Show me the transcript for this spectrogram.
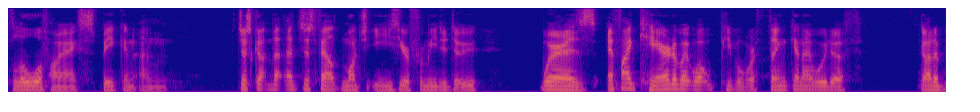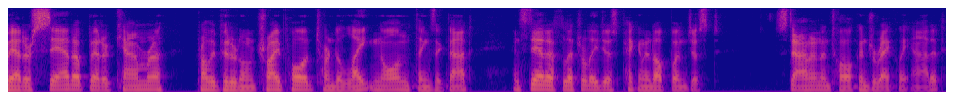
flow of how I speak, and, and just got that. It just felt much easier for me to do. Whereas if I cared about what people were thinking, I would have got a better setup, better camera, probably put it on a tripod, turned the lighting on, things like that, instead of literally just picking it up and just standing and talking directly at it.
